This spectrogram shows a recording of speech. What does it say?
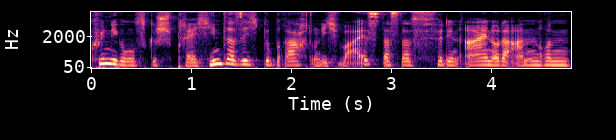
Kündigungsgespräch hinter sich gebracht und ich weiß, dass das für den einen oder anderen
